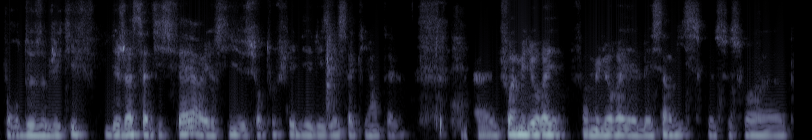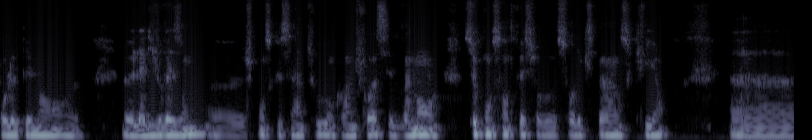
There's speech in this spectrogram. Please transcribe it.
pour deux objectifs. Déjà satisfaire et aussi surtout fidéliser sa clientèle. il faut améliorer, faut améliorer les services, que ce soit pour le paiement, la livraison. Euh, je pense que c'est un tout. Encore une fois, c'est vraiment se concentrer sur, sur l'expérience client. Euh,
